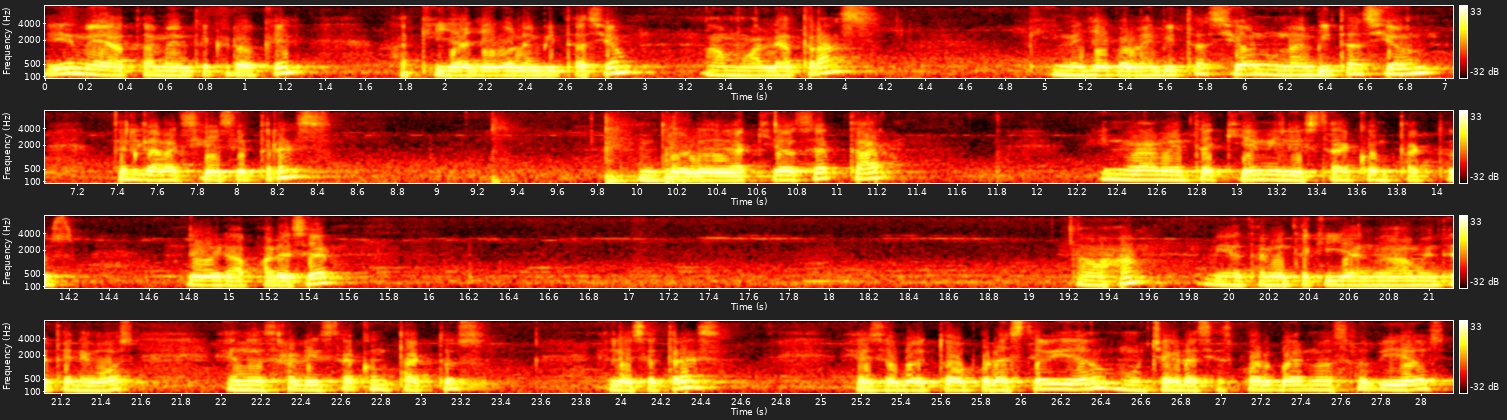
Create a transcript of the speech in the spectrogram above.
y inmediatamente creo que aquí ya llegó la invitación. Vamos a darle atrás. Aquí me llegó la invitación una invitación del Galaxy S3 yo le doy aquí a aceptar y nuevamente aquí en mi lista de contactos deberá aparecer. Ajá, inmediatamente aquí ya nuevamente tenemos en nuestra lista de contactos el S3 eso fue todo por este video. Muchas gracias por ver nuestros videos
